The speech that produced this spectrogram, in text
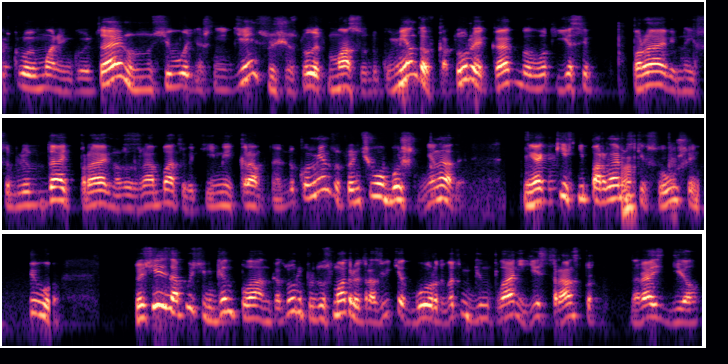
открою маленькую тайну, на сегодняшний день существует масса документов, которые как бы вот если правильно их соблюдать, правильно разрабатывать и иметь грамотные документы, то ничего больше не надо. Никаких ни парламентских слушаний, ничего. То есть есть, допустим, генплан, который предусматривает развитие города. В этом генплане есть транспортный раздел.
